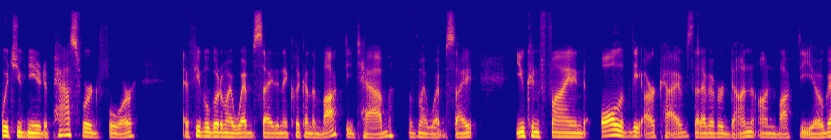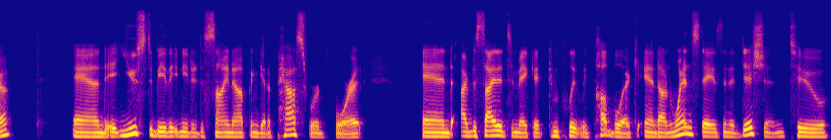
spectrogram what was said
which you've needed a password for if people go to my website and they click on the Bhakti tab of my website, you can find all of the archives that I've ever done on Bhakti Yoga. And it used to be that you needed to sign up and get a password for it. And I've decided to make it completely public. And on Wednesdays, in addition to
